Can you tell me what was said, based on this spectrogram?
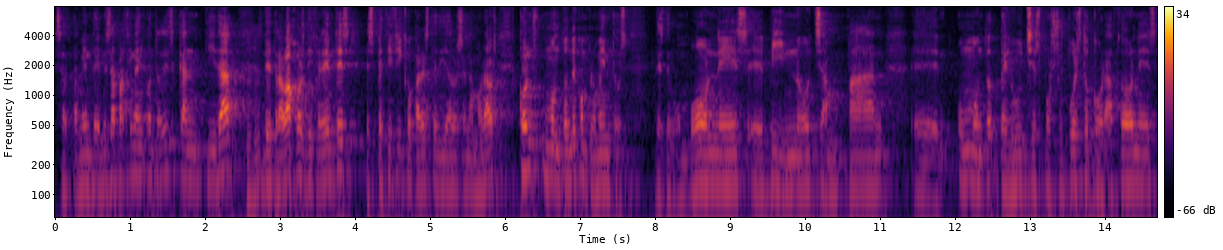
Exactamente, en esa página encontraréis cantidad de trabajos diferentes específico para este Día de los Enamorados, con un montón de complementos, desde bombones, eh, vino, champán, eh, un montón, peluches, por supuesto, corazones,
